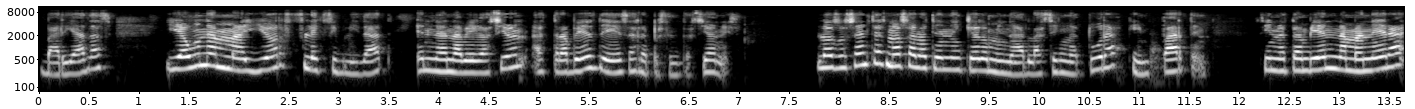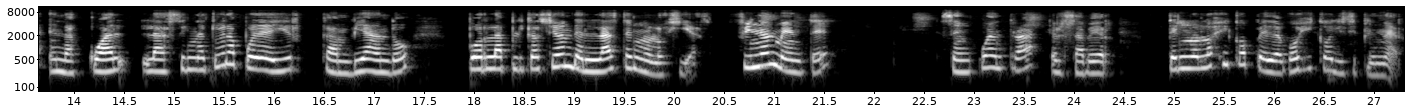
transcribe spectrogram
variadas y a una mayor flexibilidad en la navegación a través de esas representaciones. Los docentes no solo tienen que dominar la asignatura que imparten, sino también la manera en la cual la asignatura puede ir cambiando por la aplicación de las tecnologías. Finalmente, se encuentra el saber tecnológico pedagógico disciplinar.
